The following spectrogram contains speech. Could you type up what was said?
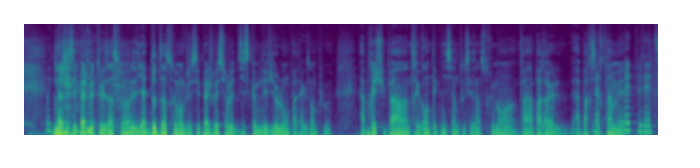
Non, je sais pas jouer tous les instruments. Il y a d'autres instruments que je sais pas jouer sur le disque, comme des violons, par exemple. Après, je suis pas un très grand technicien de tous ces instruments. Hein. Enfin, à part, euh, à part certains, mais. La trompette, peut-être.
